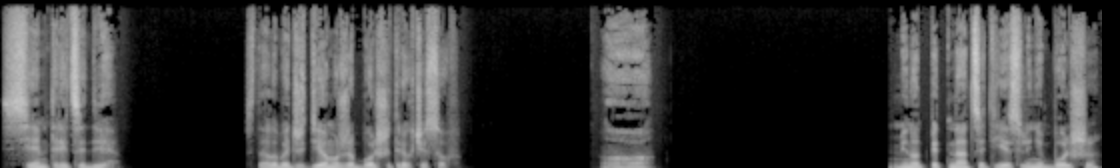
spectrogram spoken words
Семь тридцать две. Стало быть, ждем уже больше трех часов. Ого! Минут пятнадцать, если не больше,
